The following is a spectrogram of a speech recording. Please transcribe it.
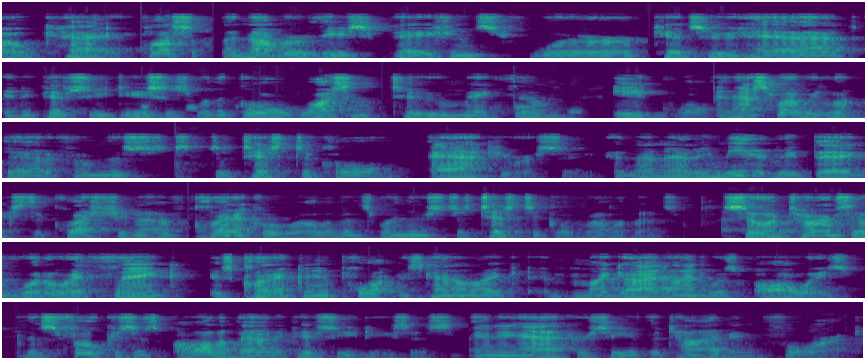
okay. Plus, a number of these patients were kids who had an epiphysiodesis where the goal wasn't to make them equal. And that's why we looked at it from this statistical accuracy. And then that immediately begs the question of clinical relevance when there's statistical relevance. So, in terms of what do I think is clinically important, it's kind of like my guideline was always this focus is all about epiphysiodesis and the accuracy of the timing for it.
